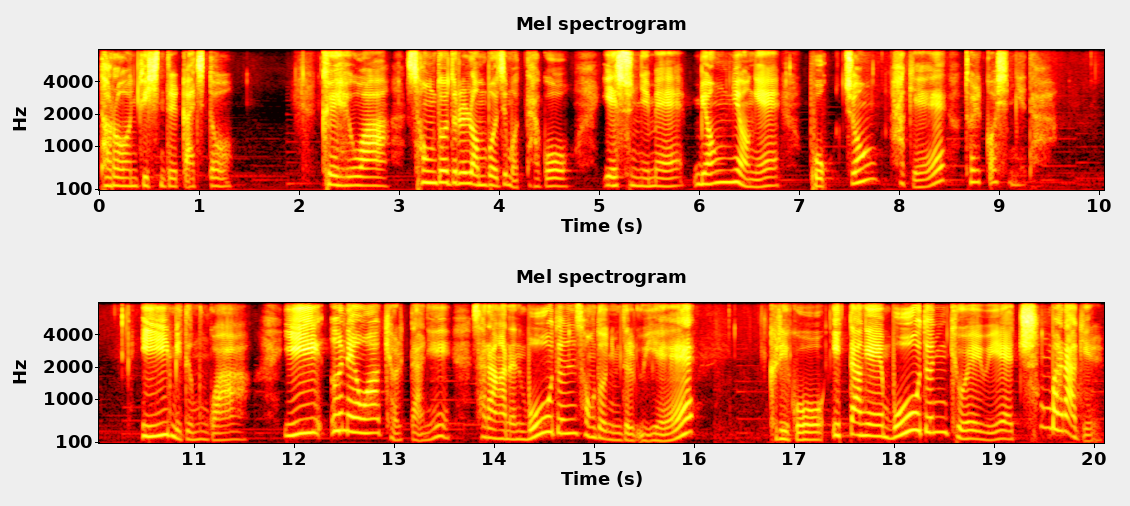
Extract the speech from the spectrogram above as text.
더러운 귀신들까지도 교회와 성도들을 넘보지 못하고 예수님의 명령에 복종하게 될 것입니다. 이 믿음과 이 은혜와 결단이 사랑하는 모든 성도님들 위해 그리고 이 땅의 모든 교회 위에 충만하길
